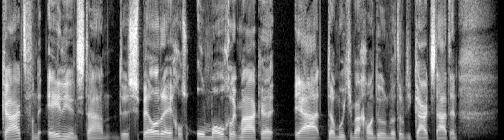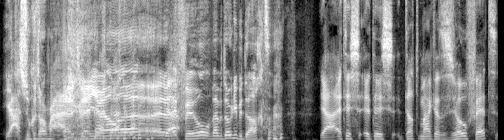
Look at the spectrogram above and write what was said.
kaart van de alien staan, de spelregels onmogelijk maken, ja, dan moet je maar gewoon doen wat er op die kaart staat en ja, zoek het ook maar uit, weet je wel. Wij veel, we hebben het ook niet bedacht. Ja, het is, het is, dat maakt het zo vet.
